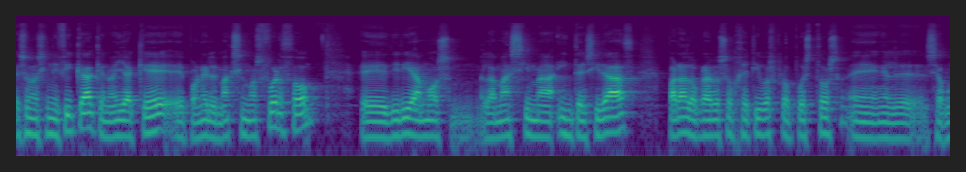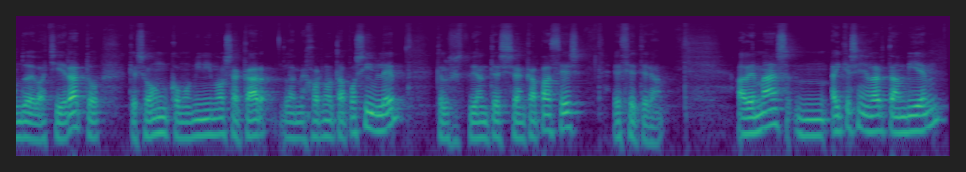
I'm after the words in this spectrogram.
Eso no significa que no haya que eh, poner el máximo esfuerzo, eh, diríamos la máxima intensidad para lograr los objetivos propuestos en el segundo de bachillerato, que son como mínimo sacar la mejor nota posible, que los estudiantes sean capaces, etc. Además, mm, hay que señalar también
